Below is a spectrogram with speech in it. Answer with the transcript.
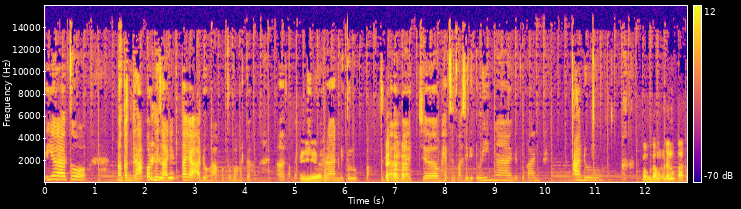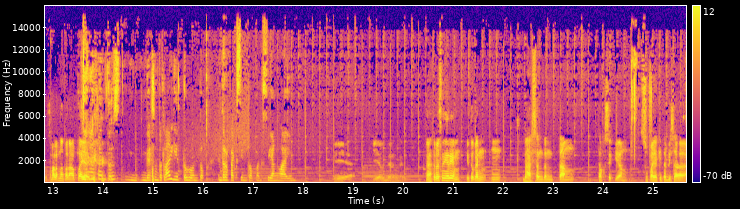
iya tuh nonton drakor misalnya kita ya aduh aku tuh banget tuh uh, sampai iya. ketiduran yeah. gitu lupa segala macem headset masih di telinga gitu kan aduh bangun-bangun udah lupa semalam nonton apa ya, ya kan terus nggak sempet lagi tuh untuk introspeksi introspeksi yang lain iya iya benar benar nah terus nih Rim itu kan mm, bahasan tentang toxic yang supaya kita bisa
